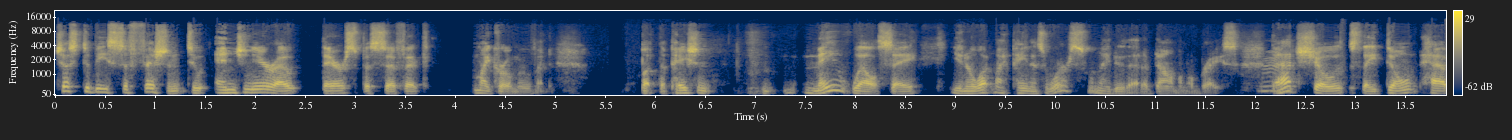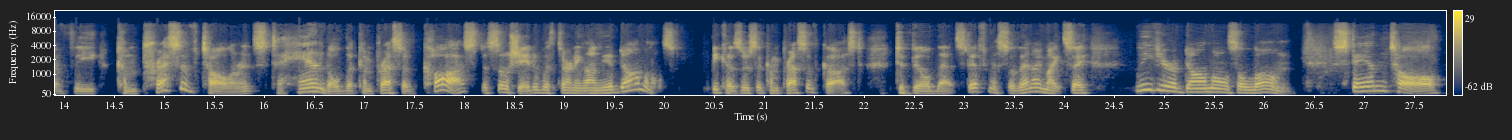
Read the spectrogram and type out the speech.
just to be sufficient to engineer out their specific micro movement. But the patient may well say, you know what, my pain is worse when I do that abdominal brace. Mm. That shows they don't have the compressive tolerance to handle the compressive cost associated with turning on the abdominals because there's a compressive cost to build that stiffness. So then I might say, leave your abdominals alone. Stand tall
